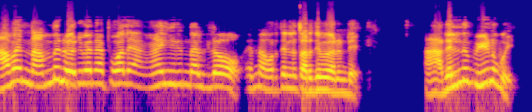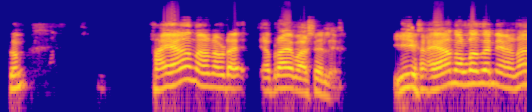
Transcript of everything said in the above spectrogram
അവൻ നമ്മിൽ ഒരുവനെ പോലെ ആയിരുന്നല്ലോ എന്ന ഒറിജിനൽ തർജമ വരണ്ടേ. അതിൽ നിന്ന് വീണുപോയി. ഇപ്പം ഹയാന്നാണ് അവിടെ എബ്രായ ഭാഷയിൽ. ഈ ഹയാന്നുള്ളത് തന്നെയാണ്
